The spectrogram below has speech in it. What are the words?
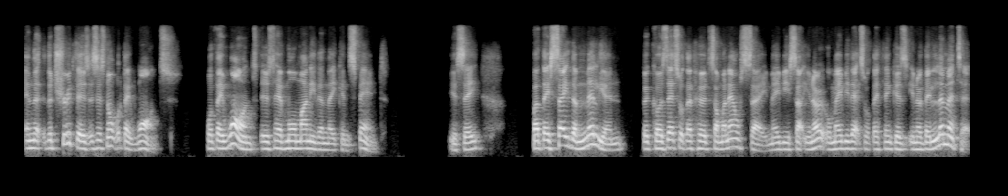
and the, the truth is, is it's not what they want. What they want is to have more money than they can spend you see? But they say the million because that's what they've heard someone else say. Maybe so you know or maybe that's what they think is you know they limit it.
